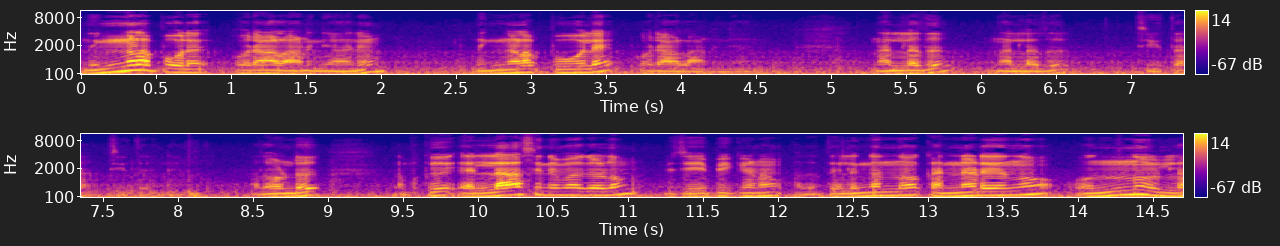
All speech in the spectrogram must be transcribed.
നിങ്ങളെപ്പോലെ ഒരാളാണ് ഞാനും. നിങ്ങളെപ്പോലെ ഒരാളാണ് ഞാൻ നല്ലത് നല്ലത് ചീത്ത ചീത്ത തന്നെയാണ്. അതുകൊണ്ട് നമുക്ക് എല്ലാ സിനിമകളും വിജയിപ്പിക്കണം. അത് തെലുങ്കെന്നോ കന്നഡയെന്നോ ഒന്നുമില്ല.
